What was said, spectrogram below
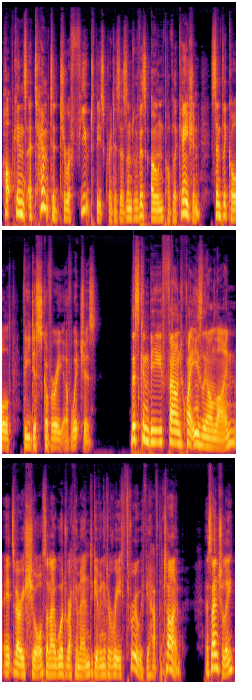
Hopkins attempted to refute these criticisms with his own publication, simply called The Discovery of Witches. This can be found quite easily online, it's very short, and I would recommend giving it a read through if you have the time. Essentially,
